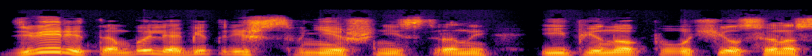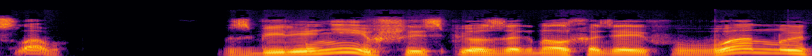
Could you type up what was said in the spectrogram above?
Двери там были обиты лишь с внешней стороны, и пинок получился на славу. Взбеленившись, пес загнал хозяев в ванную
